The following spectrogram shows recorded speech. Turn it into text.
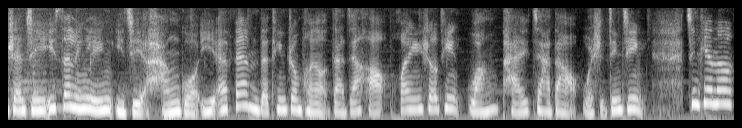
洛杉矶一三零零以及韩国 EFM 的听众朋友，大家好，欢迎收听《王牌驾到》，我是晶晶。今天呢，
